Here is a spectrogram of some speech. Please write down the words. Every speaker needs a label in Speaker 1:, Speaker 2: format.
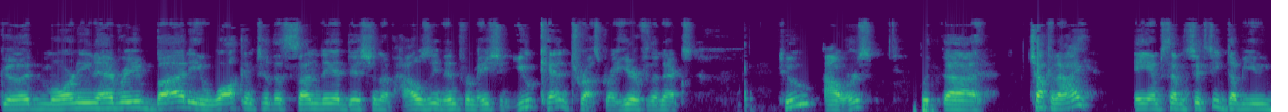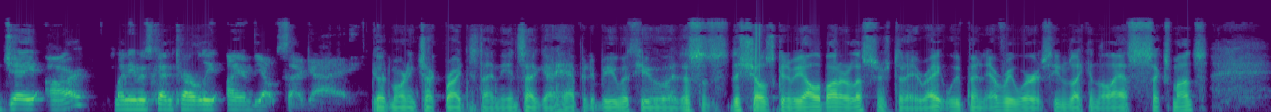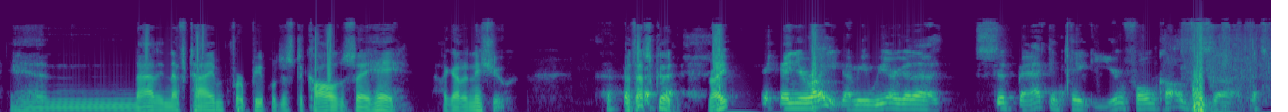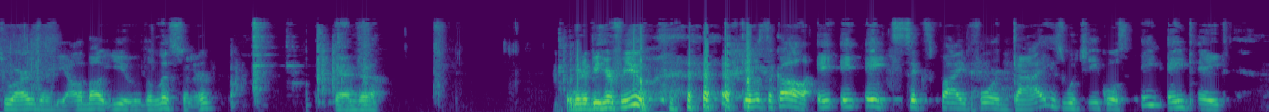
Speaker 1: Good morning, everybody. Welcome to the Sunday edition of Housing Information You Can Trust right here for the next two hours with uh, Chuck and I, AM 760 WJR. My name is Ken Calvert. I am the outside guy.
Speaker 2: Good morning, Chuck Breidenstein, the inside guy. Happy to be with you. Uh, this is this show's going to be all about our listeners today, right? We've been everywhere. It seems like in the last six months, and not enough time for people just to call and say, "Hey, I got an issue." But that's good, right?
Speaker 1: And you're right. I mean, we are going to sit back and take your phone calls. This uh, next two hours is going to be all about you, the listener, and uh, we're going to be here for you. Give us a call 888 654 GUYS, which equals 888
